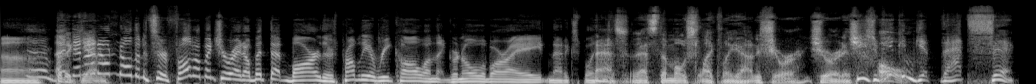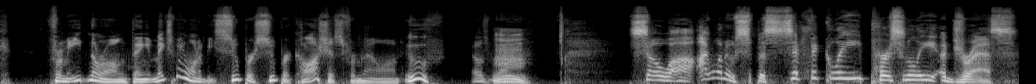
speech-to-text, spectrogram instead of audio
Uh, Yeah, but and I don't know that it's their fault. I bet you're right. I'll bet that bar. There's probably a recall on that granola bar I ate, and that explains That's it. that's the most likely. Yeah, sure, sure it is. Jeez, if oh, you can get that sick from eating the wrong thing, it makes me want to be super, super cautious from now on. Oof, that was rough. so uh, I want to specifically, personally address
